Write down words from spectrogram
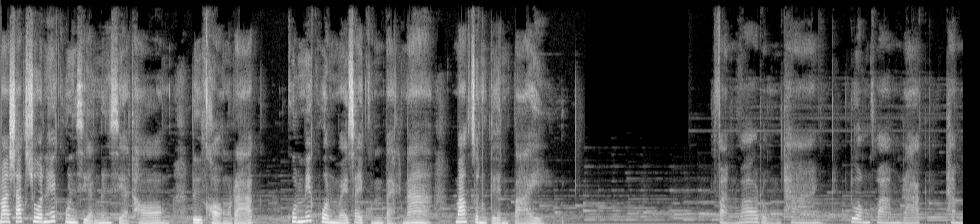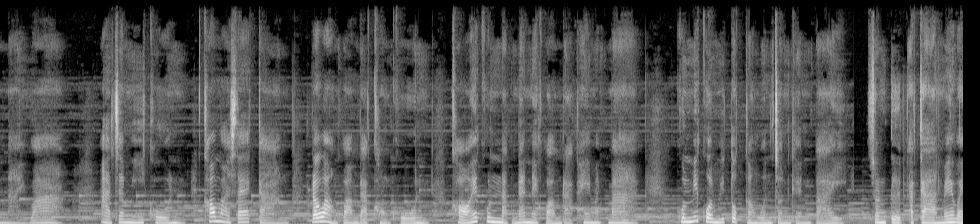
มาชักชวนให้คุณเสียเงินเสียทอง หรือของรัก คุณไม่ควรไว้ใจคนแปลกหน้ามากจนเกินไป ฝันว่าหลงทาง ดวงความรักทำนายว่า อาจจะมีคนเข้ามาแทรกกลาง ระหว่างความรักของคุณขอให้คุณหนักแน่นในความรักให้มากๆ คุณไม่ควรวิตกกังวลจนเกินไป จนเกิดอาการไม่ไว้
